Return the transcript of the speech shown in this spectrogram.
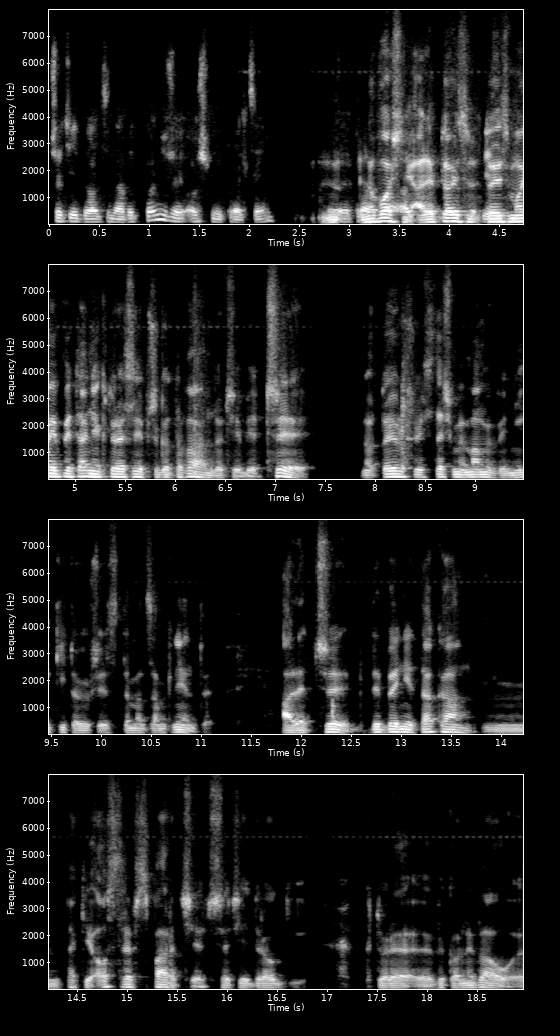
trzeciej drodze nawet poniżej 8%. No, no właśnie, ale to jest, to jest moje pytanie, które sobie przygotowałem do ciebie. Czy, no to już jesteśmy, mamy wyniki, to już jest temat zamknięty, ale czy gdyby nie taka, mm, takie ostre wsparcie trzeciej drogi, które wykonywał e,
